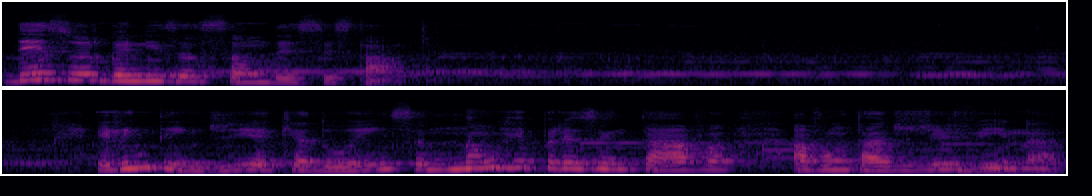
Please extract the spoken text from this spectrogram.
desorganização desse estado. Ele entendia que a doença não representava a vontade divina,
